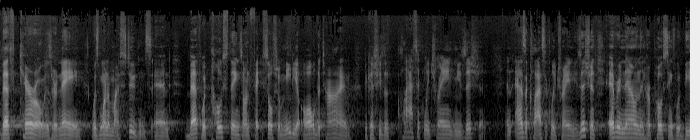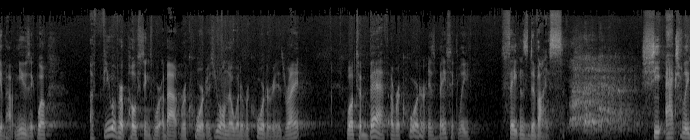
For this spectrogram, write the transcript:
Beth Carroll is her name, was one of my students, and Beth would post things on fa- social media all the time because she's a classically trained musician. And as a classically trained musician, every now and then her postings would be about music. Well, a few of her postings were about recorders. You all know what a recorder is, right? Well, to Beth, a recorder is basically Satan's device she actually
